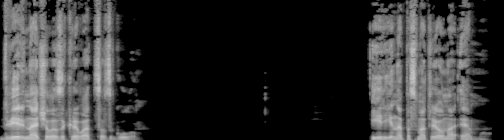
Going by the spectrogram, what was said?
дверь начала закрываться с гулом. Ирина посмотрела на Эмму.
